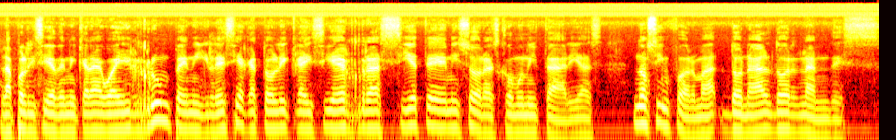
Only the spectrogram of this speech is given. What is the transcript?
La policía de Nicaragua irrumpe en Iglesia Católica y cierra siete emisoras comunitarias. Nos informa Donaldo Hernández.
